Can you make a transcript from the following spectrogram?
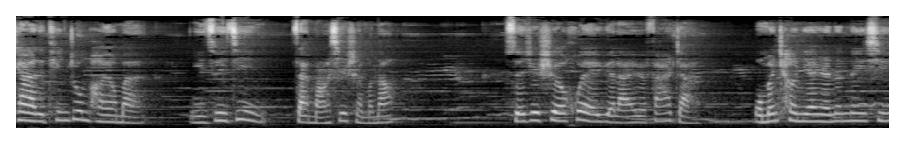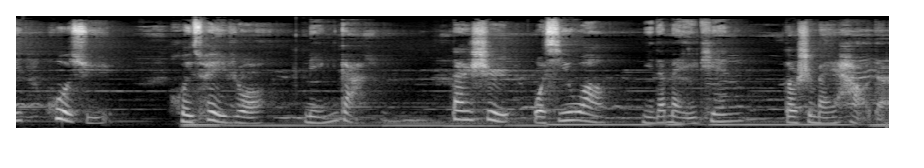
亲爱的听众朋友们，你最近在忙些什么呢？随着社会越来越发展，我们成年人的内心或许会脆弱、敏感，但是我希望你的每一天都是美好的。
